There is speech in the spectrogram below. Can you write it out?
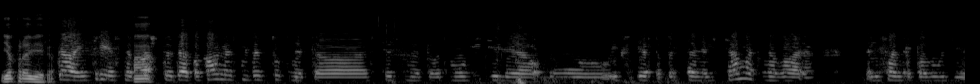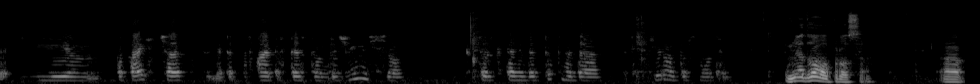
Я проверю. Да, интересно, а... потому что, да, пока у нас недоступно это, естественно, это вот мы увидели у эксперта по социальным сетям от Навара, Александра Полуди, и пока сейчас, я так понимаю, это в тестовом режиме все. Только станет доступно, да, тестируем, посмотрим. У меня два вопроса. Угу.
